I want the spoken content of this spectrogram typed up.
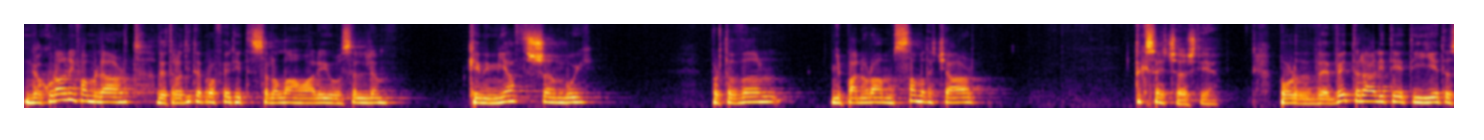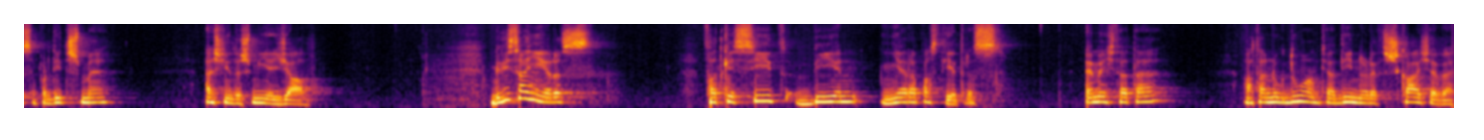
Nga Kurani famëlart dhe tradita e profetit sallallahu alaihi wasallam kemi mjaft shembuj për të dhënë një panoramë sa më të qartë të kësaj çështje. Por dhe vetë realiteti i jetës së përditshme është një dëshmi e gjallë. Mbi disa njerëz, fatkeqësitë bien njëra pas tjetrës. E megjithatë, ata nuk duan t'ia dinë rreth shkaqeve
